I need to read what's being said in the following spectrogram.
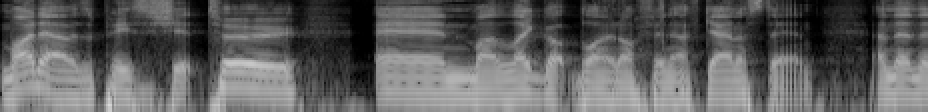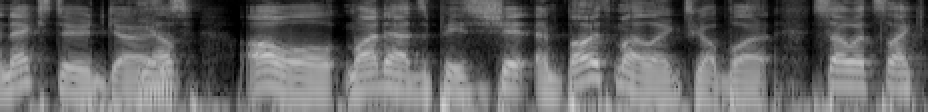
my dad was a piece of shit too, and my leg got blown off in Afghanistan." And then the next dude goes, Yep. "Oh, well, my dad's a piece of shit, and both my legs got blown." So it's like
